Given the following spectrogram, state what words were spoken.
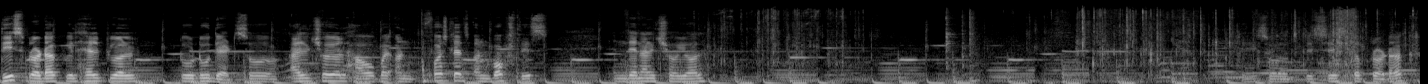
this product will help you all to do that. So I'll show you all how by first let's unbox this and then I'll show you all. Okay so this is the product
